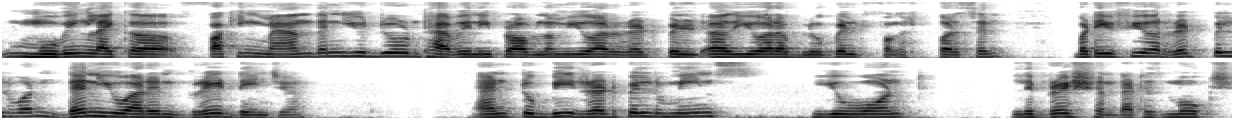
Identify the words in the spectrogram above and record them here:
moving like a fucking man then you don't have any problem. You are red pilled uh, you are a blue pilled person but if you are red pilled one then you are in great danger. And to be red pilled means you want liberation that is moksha.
